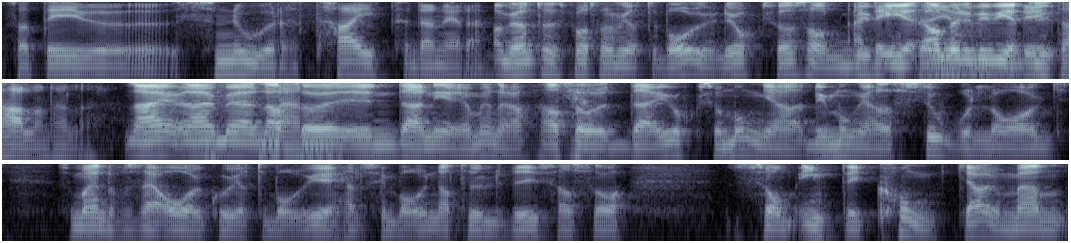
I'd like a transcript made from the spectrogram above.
Så att det är ju snortajt där nere. Ja, vi har inte ens pratat om Göteborg, det är också en sån. Vi Nej, vet, inte, ja, men vi vet det är ju, inte Halland heller. Nej, nej men Men- alltså där nere menar jag. Alltså där är ju också många, det är många storlag som man ändå får säga AIK och Göteborg är, Helsingborg naturligtvis. Alltså som inte konkar men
